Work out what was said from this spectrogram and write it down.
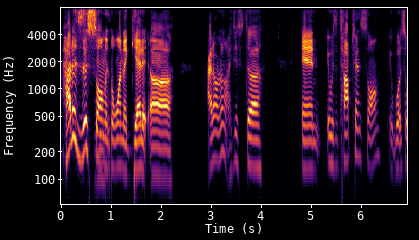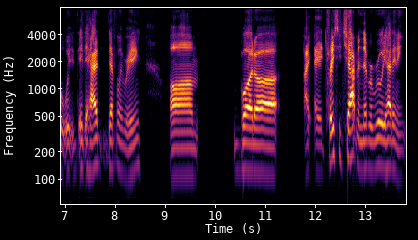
How does this song Ooh. is the one to get it? Uh, I don't know. I just uh, and it was a top ten song. It was so it, it had definitely rating. Um, but uh, I, I Tracy Chapman never really had any.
